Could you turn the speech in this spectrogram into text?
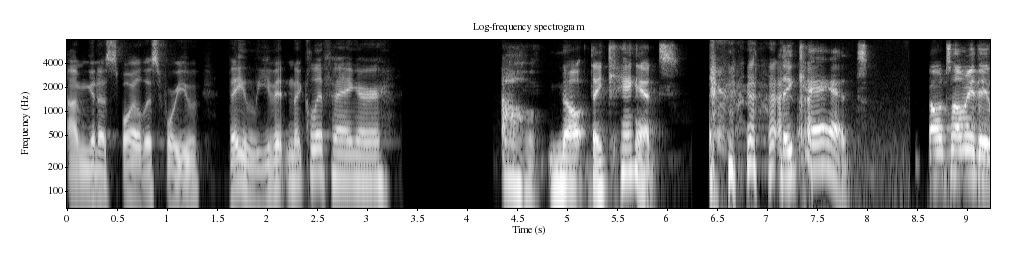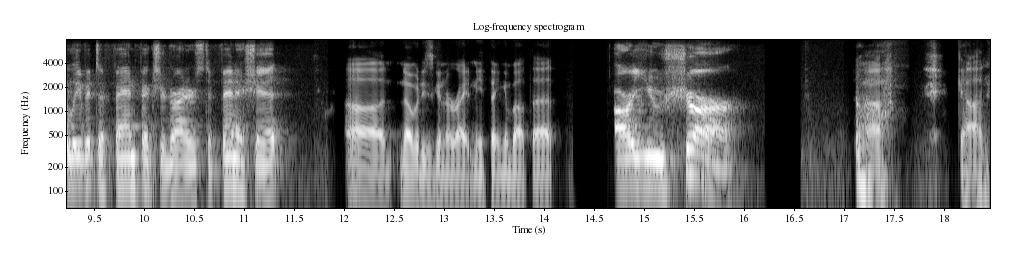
I'm gonna spoil this for you. They leave it in a cliffhanger. Oh no, they can't. They can't. Don't tell me they leave it to fan fiction writers to finish it. uh, nobody's gonna write anything about that. Are you sure? Uh, God.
